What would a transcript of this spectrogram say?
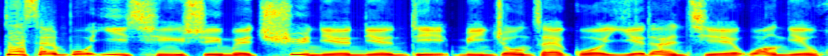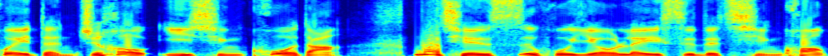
第三波疫情是因为去年年底民众在过耶诞节、忘年会等之后，疫情扩大。目前似乎也有类似的情况，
